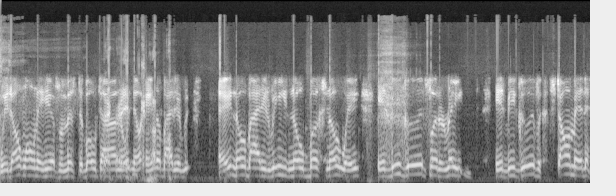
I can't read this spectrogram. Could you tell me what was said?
We don't want to hear from Mr. Botan. No, no, ain't nobody, ain't nobody reading no books no way. It'd be good for the rate. It'd be good for Stormy.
